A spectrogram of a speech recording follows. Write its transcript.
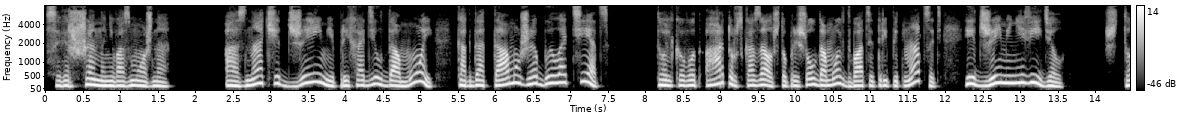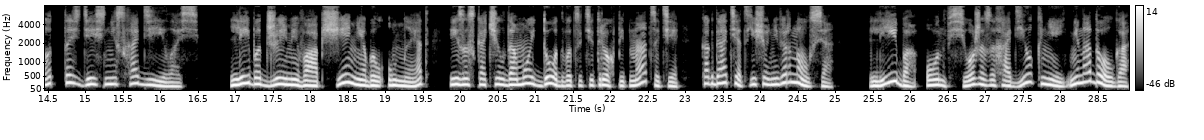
Совершенно невозможно. А значит, Джейми приходил домой, когда там уже был отец. Только вот Артур сказал, что пришел домой в 23.15, и Джейми не видел. Что-то здесь не сходилось. Либо Джейми вообще не был у Нет и заскочил домой до 23.15, когда отец еще не вернулся, либо он все же заходил к ней ненадолго,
